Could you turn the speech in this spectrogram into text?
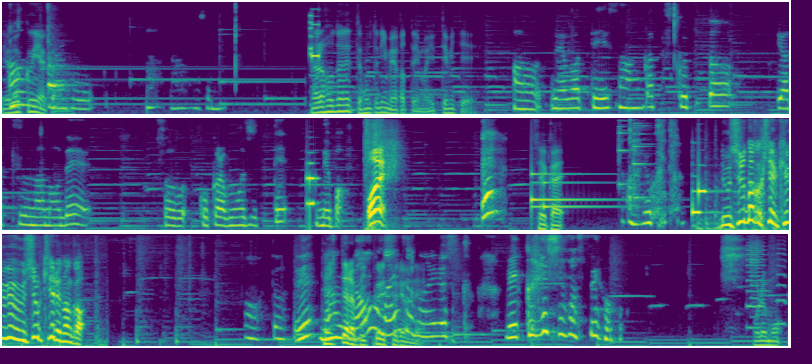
ネバくんやから。あなるほど。あ、なるほどね。なるほどねって本当に意味分かった今言ってみて。あの、ネバティさんが作ったやつなので、そう、ここから文字って、ネバ。おい！え正解あ、よかった。で後ろなんか来てる急に後ろ来てるなんかあ、だえ、言ったらびっくりするよねなんもないじゃないですか。びっくりしますよ。俺もびっく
